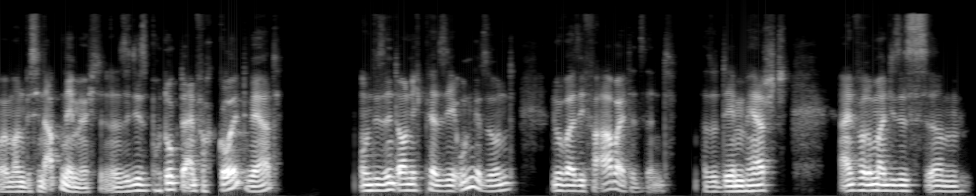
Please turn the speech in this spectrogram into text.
wenn man ein bisschen abnehmen möchte. Dann sind diese Produkte einfach Gold wert und sie sind auch nicht per se ungesund, nur weil sie verarbeitet sind. Also dem herrscht einfach immer dieses ähm,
